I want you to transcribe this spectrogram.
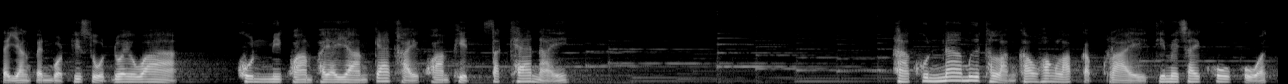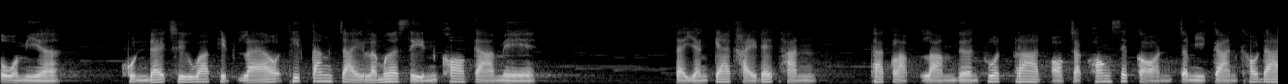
แต่ยังเป็นบทพิสูจน์ด้วยว่า คุณมีความพยายามแก้ไขความผิดสักแค่ไหน หากคุณหน้ามืดถลำเข้าห้องลับกับใครที่ไม่ใช่คู่ผัวตัวเมีย คุณได้ชื่อว่าผิดแล้วที่ตั้งใจละเมิดศีลข้อกาเม แต่ยังแก้ไขได้ทัน ถ้ากลับลำเดินพรวดพลาดออกจากห้องเสียก่อนจะมีการเข้าได้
